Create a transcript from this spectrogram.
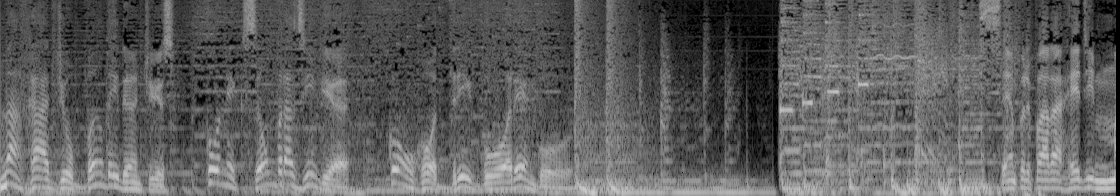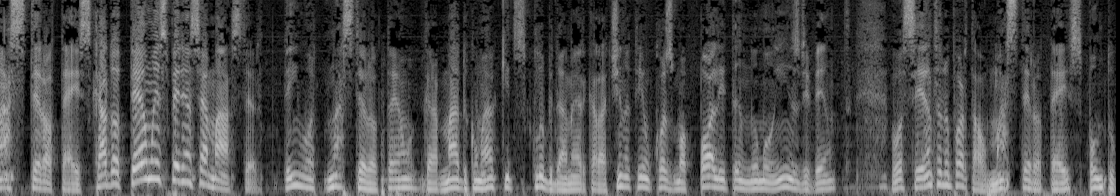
Na Rádio Bandeirantes, Conexão Brasília com Rodrigo Orengo. Sempre para a rede Master Hotéis. Cada hotel é uma experiência master. Tem o Master Hotel Gramado com o maior Kids Club da América Latina, tem o Cosmopolitan no Moinhos de Vento. Você entra no portal masterhotels.com.br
